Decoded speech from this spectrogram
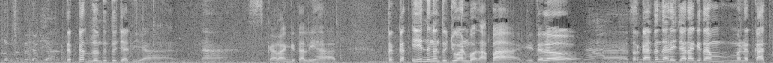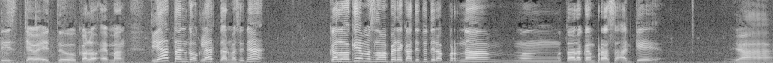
belum tentu jadian. dekat belum tentu jadian. Nah, sekarang kita lihat dekat ini dengan tujuan buat apa gitu loh. Nah, Nah, iya tergantung dari cara kita mendekati cewek itu. Kalau emang kelihatan kok kelihatan, maksudnya kalau ke emang selama PDKT itu tidak pernah mengutarakan perasaan ke, ya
